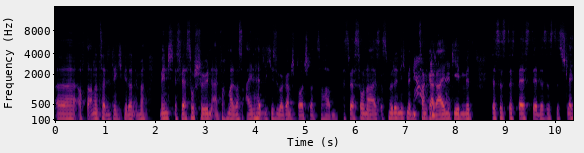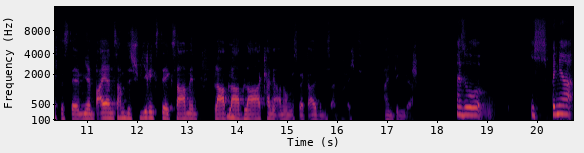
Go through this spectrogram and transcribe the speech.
Äh, auf der anderen Seite denke ich mir dann immer, Mensch, es wäre so schön, einfach mal was Einheitliches über ganz Deutschland zu haben. Es wäre so nice. Es würde nicht mehr die Ja, Zankereien geben mit, das ist das Beste, das ist das Schlechteste. Wir in Bayern haben das schwierigste Examen, bla bla bla. Keine Ahnung, es wäre geil, wenn das einfach echt ein Ding wäre. Also ich bin ja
